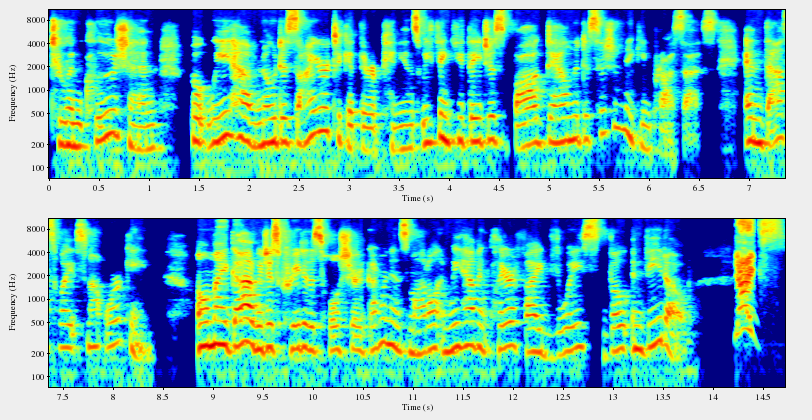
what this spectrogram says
to inclusion but we have no desire to get their opinions. We think you, they just bog down the decision making process and that's why it's not working. Oh my god we just created this whole shared governance model and we haven't clarified voice vote and veto. Yikes!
